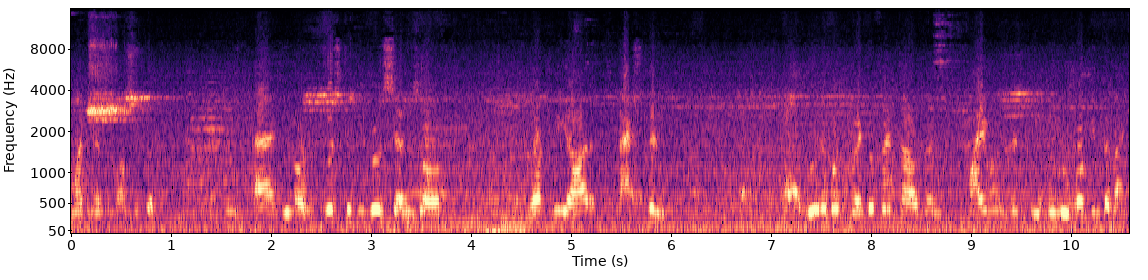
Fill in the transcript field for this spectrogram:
much as possible. And you know, just to give you a sense of what we are nationally, uh, we are about 25,500 people who work in the bank.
